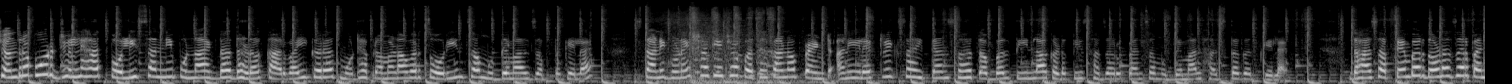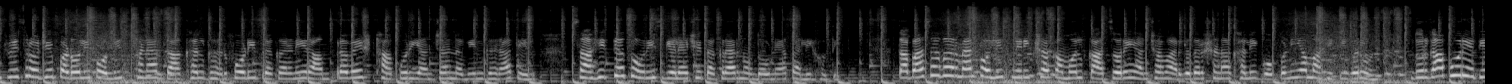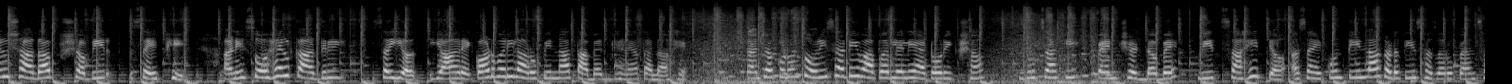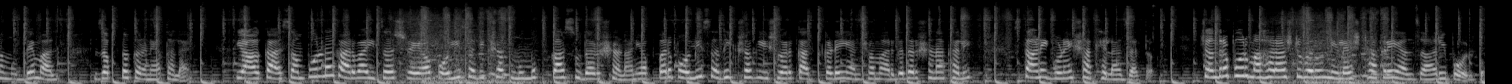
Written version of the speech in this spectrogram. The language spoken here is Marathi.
चंद्रपूर जिल्ह्यात पोलिसांनी पुन्हा एकदा धडक कारवाई करत मोठ्या प्रमाणावर चोरींचा मुद्देमाल जप्त केलाय. स्थानिक गुन्हे शाखेच्या पथकानं पेंट आणि इलेक्ट्रिक साहित्यांसह तब्बल तीन लाख अडतीस हजार रुपयांचा मुद्देमाल हस्तगत केलाय. दहा सप्टेंबर दोन हजार पंचवीस रोजी पडोली पोलीस ठाण्यात दाखल घरफोडी प्रकरणी रामप्रवेश ठाकूर यांच्या नवीन घरातील साहित्य चोरीस गेल्याची तक्रार नोंदवण्यात आली होती. तपासादरम्यान पोलीस निरीक्षक अमोल काचोरे यांच्या मार्गदर्शनाखाली गोपनीय माहितीवरून दुर्गापूर येथील शादाब शबीर सैफी आणि सोहेल कादरी सय्यद या रेकॉर्डवरील आरोपींना ताब्यात घेण्यात आलं आहे. त्यांच्याकडून चोरीसाठी वापरलेली ऑटो रिक्षा दुचाकी पेंटचे डबे वीज साहित्य असा एकूण तीन लाख अडतीस हजार रुपयांचा मुद्देमाल जप्त करण्यात आलाय. या का संपूर्ण कारवाईचं श्रेय पोलीस अधीक्षक मुमुक्का सुदर्शन आणि अप्पर पोलीस अधीक्षक ईश्वर कातकडे यांच्या मार्गदर्शनाखाली स्थानिक गुन्हे शाखेला जातं. चंद्रपूर महाराष्ट्रवरून निलेश ठाकरे यांचा रिपोर्ट.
